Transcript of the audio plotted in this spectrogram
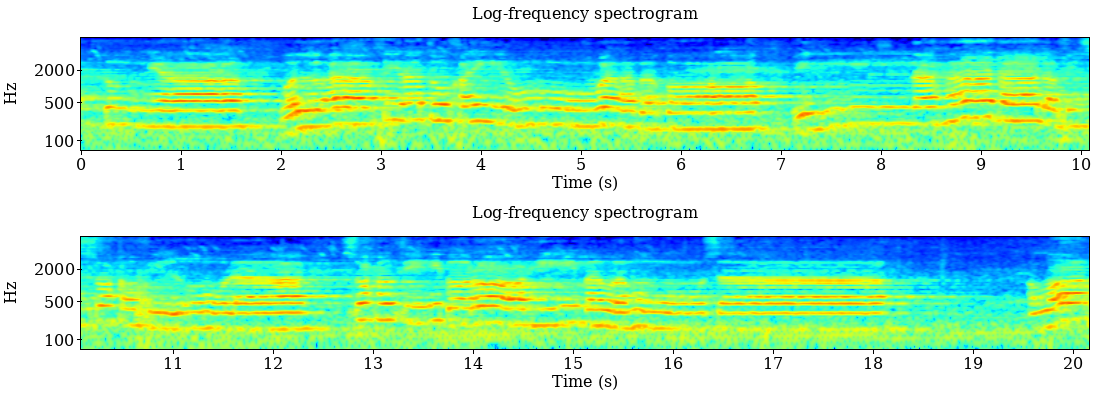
الدنيا والآخرة خير وأبقى. إن هذا لفي الصحف الأولى صحف إبراهيم وموسى الله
